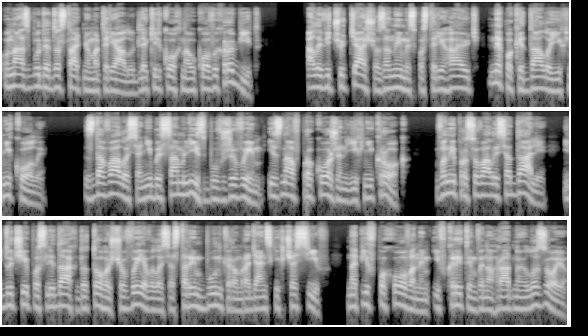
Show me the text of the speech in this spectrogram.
У нас буде достатньо матеріалу для кількох наукових робіт, але відчуття, що за ними спостерігають, не покидало їх ніколи. Здавалося, ніби сам ліс був живим і знав про кожен їхній крок. Вони просувалися далі, ідучи по слідах до того, що виявилося старим бункером радянських часів, напівпохованим і вкритим виноградною лозою.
